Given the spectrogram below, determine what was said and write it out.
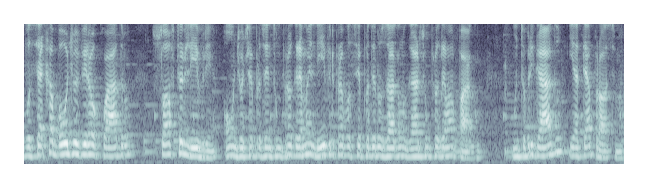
Você acabou de ouvir ao quadro Software Livre, onde eu te apresento um programa livre para você poder usar no lugar de um programa pago. Muito obrigado e até a próxima.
